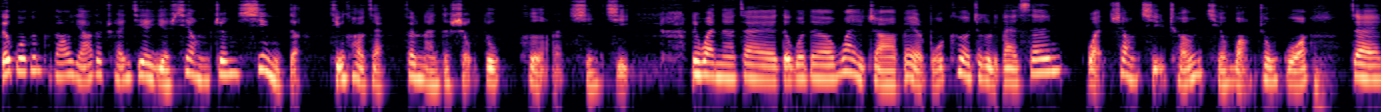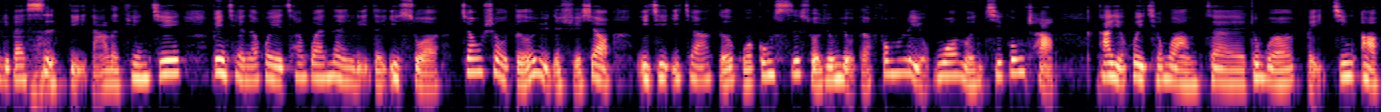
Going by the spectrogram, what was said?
德国跟葡萄牙的船舰也象征性的停靠在芬兰的首都赫尔辛基。另外呢，在德国的外长贝尔伯克这个礼拜三晚上启程前往中国。在礼拜四抵达了天津，并且呢会参观那里的一所教授德语的学校，以及一家德国公司所拥有的风力涡轮机工厂。他也会前往在中国北京啊，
